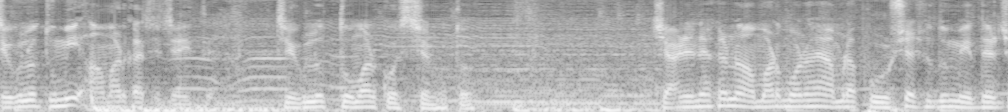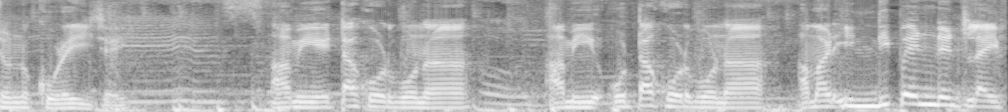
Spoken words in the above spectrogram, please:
যেগুলো তুমি আমার কাছে চাইতে, যেগুলো তোমার কোয়েশ্চেন হতো। জানি না কেন আমার মনে হয় আমরা পুরুষরা শুধু মেয়েদের জন্য করেই যাই। আমি এটা করব না, আমি ওটা করব না, আমার ইন্ডিপেন্ডেন্ট লাইফ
